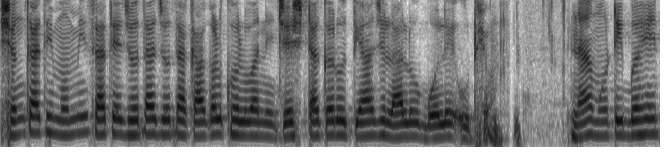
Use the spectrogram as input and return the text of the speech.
શંકાથી મમ્મી સાથે જોતા જોતા કાગળ ખોલવાની ચેષ્ટા કરું, ત્યાં જ લાલુ બોલી ઉઠ્યો. Information. ના મોટી બહેન,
